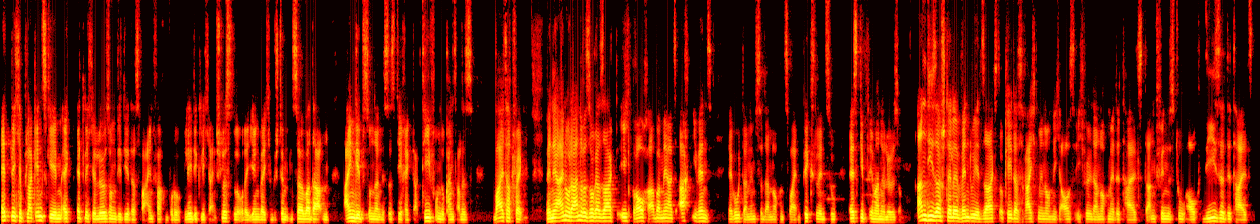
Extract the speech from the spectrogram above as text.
etliche Plugins geben, etliche Lösungen, die dir das vereinfachen, wo du lediglich einen Schlüssel oder irgendwelche bestimmten Serverdaten eingibst und dann ist es direkt aktiv und du kannst alles weiter tracken. Wenn der eine oder andere sogar sagt, ich brauche aber mehr als acht Events, ja gut, dann nimmst du dann noch einen zweiten Pixel hinzu. Es gibt immer eine Lösung. An dieser Stelle, wenn du jetzt sagst, okay, das reicht mir noch nicht aus, ich will da noch mehr Details, dann findest du auch diese Details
